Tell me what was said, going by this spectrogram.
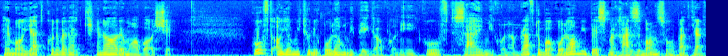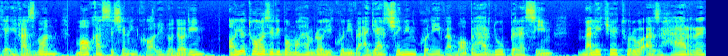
حمایت کنه و در کنار ما باشه. گفت آیا می‌تونی غلامی پیدا کنی؟ گفت سعی می‌کنم. رفت و با غلامی به اسم غزبان صحبت کرد که ای غزبان ما قصد چنین کاری رو داریم. آیا تو حاضری با ما همراهی کنی و اگر چنین کنی و ما به هر دو برسیم ملکه تو رو از هر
